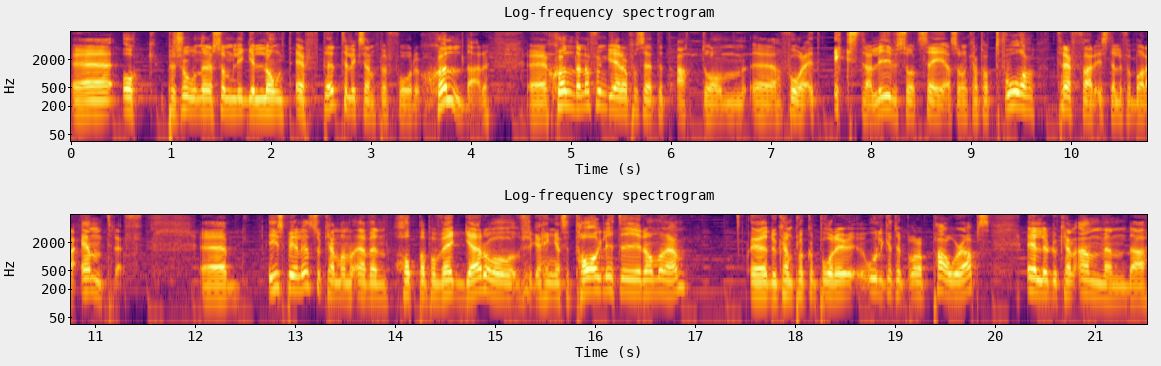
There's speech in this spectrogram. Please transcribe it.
Eh, och personer som ligger långt efter till exempel får sköldar. Eh, sköldarna fungerar på sättet att de eh, får ett extra liv så att säga, så de kan ta två träffar istället för bara en träff. Eh, I spelet så kan man även hoppa på väggar och försöka hänga sig tag lite i dem och det. Eh, du kan plocka på dig olika typer av power-ups, eller du kan använda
